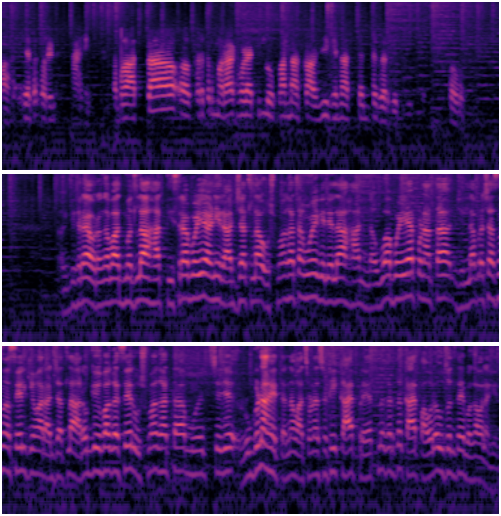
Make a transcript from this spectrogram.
याचा परिणाम आहे. त्यामुळे आता अ, खरं तर मराठवाड्यातील लोकांना काळजी घेणं अत्यंत गरजेचं सौरभ हो. अगदी खरं आहे. औरंगाबादमधला हा तिसरा बळी आणि राज्यातला उष्माघातामुळे गेलेला हा नववा बळी आहे. पण आता जिल्हा प्रशासन असेल किंवा राज्यातला आरोग्य विभाग असेल उष्माघातामुळेचे जे रुग्ण आहेत त्यांना वाचवण्यासाठी काय प्रयत्न करतं काय पावलं उचलतं हे बघावं लागेल.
